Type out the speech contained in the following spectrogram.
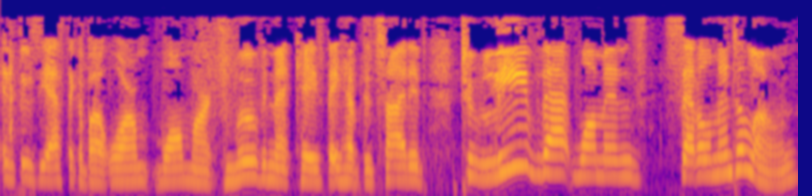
enthusiastic about Walmart's move in that case, they have decided to leave that woman's settlement alone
